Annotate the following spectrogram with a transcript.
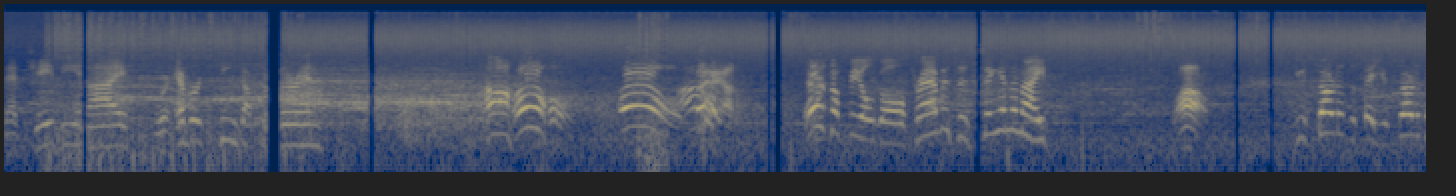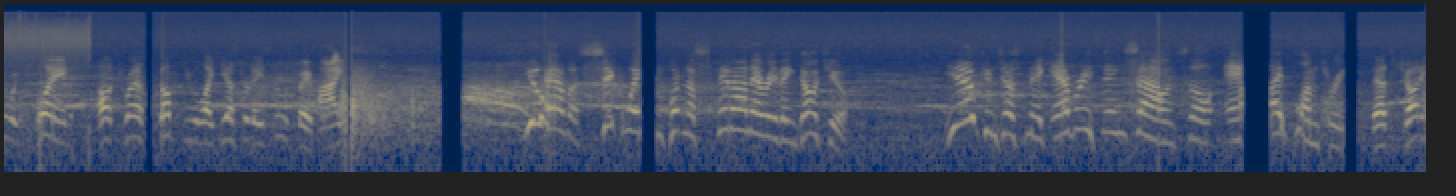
that JB and I were ever teamed up together in. Oh, oh, oh, man. There's a field goal. Travis is singing tonight. Wow. You started to say, you started to explain how Trask dumped you like yesterday's newspaper. I. Have a sick way of putting a spin on everything, don't you? You can just make everything sound so anti-Plumtree. That's Johnny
